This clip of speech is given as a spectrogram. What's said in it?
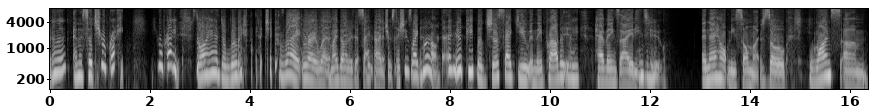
Mm-hmm. And I said, You're right. You're right. So I had to really, right, right, right. My daughter is a psychiatrist, and she's like, Mom, there are people just like you, and they probably have anxiety too. And that helped me so much. So once, um,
